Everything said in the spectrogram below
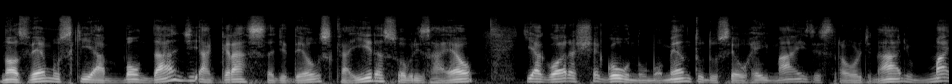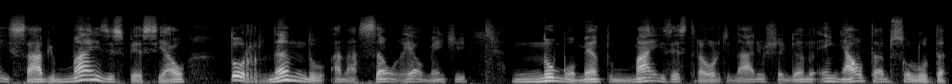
Nós vemos que a bondade a graça de Deus caíra sobre Israel, que agora chegou no momento do seu rei mais extraordinário, mais sábio, mais especial, tornando a nação realmente no momento mais extraordinário, chegando em alta absoluta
